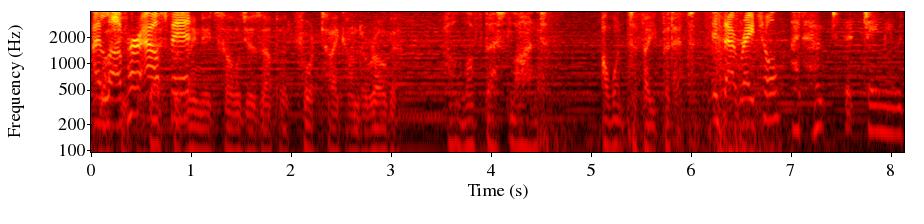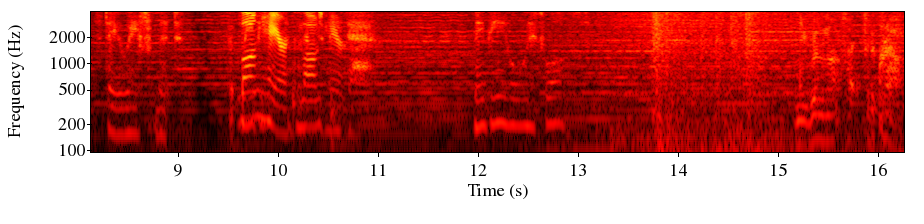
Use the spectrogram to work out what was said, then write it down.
I love her Desperately outfit. need soldiers up at Fort Ticonderoga. I love this land. I want to fight for it. Is that Rachel? I'd hoped that Jamie would stay away from it. But Long maybe he's hair, supposed long to be hair. there. Maybe he always was. And you will not fight for the crown.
